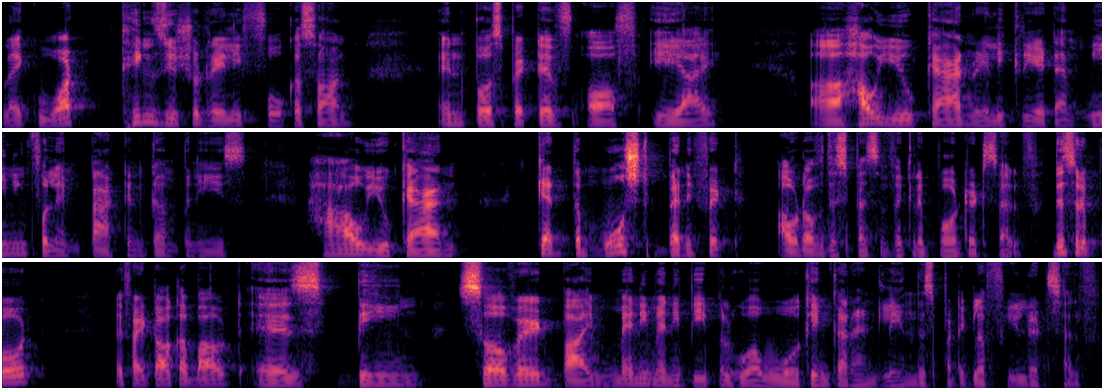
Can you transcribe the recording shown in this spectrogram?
like what things you should really focus on in perspective of AI, uh, how you can really create a meaningful impact in companies, how you can get the most benefit out of the specific report itself. This report, if I talk about, is being surveyed by many, many people who are working currently in this particular field itself.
